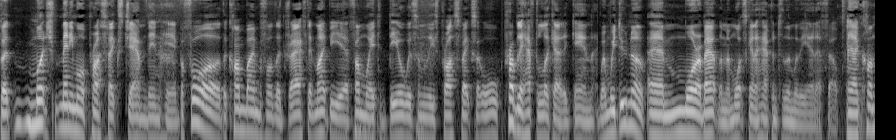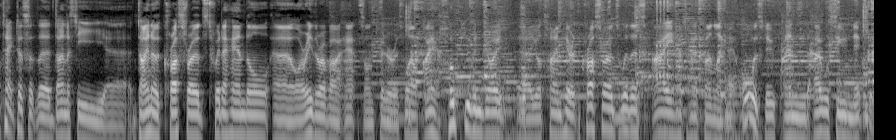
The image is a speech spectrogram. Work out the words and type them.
but much, many more prospects jammed in here. Before the combine, before the draft, it might be a fun way to deal with some of these prospects that we'll probably have to look at again when we do know um, more about them and what's going to happen to them with the NFL. Uh, contact us at the Dynasty uh, Dyno Crossroads Twitter handle uh, or either of our apps on Twitter as well. I hope you've enjoyed uh, your time here at the Crossroads with us. I have had fun like I always do, and I will see you next week.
